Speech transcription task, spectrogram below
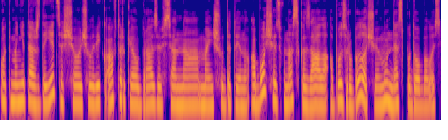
От мені теж здається, що чоловік авторки образився на меншу дитину, або щось вона сказала, або зробила, що йому не сподобалось,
